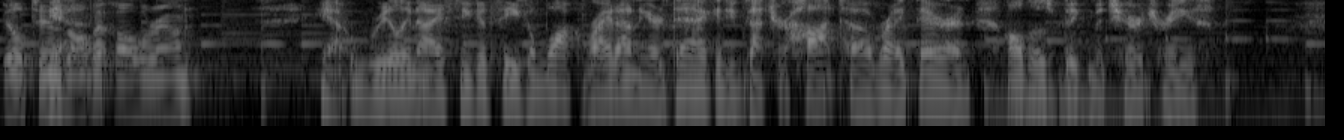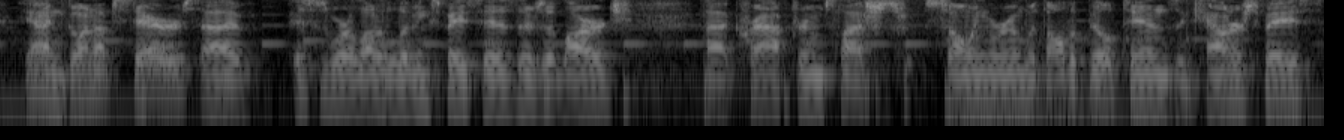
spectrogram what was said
built-ins Yeah. all that all around. Yeah, really nice. And you can see you can walk right onto your deck, and you've got your hot tub right there, and all those big mature trees. Yeah, and going upstairs, uh, this is where a lot of the living space is. There's a large uh, craft room slash sewing room with all the built-ins and counter space,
